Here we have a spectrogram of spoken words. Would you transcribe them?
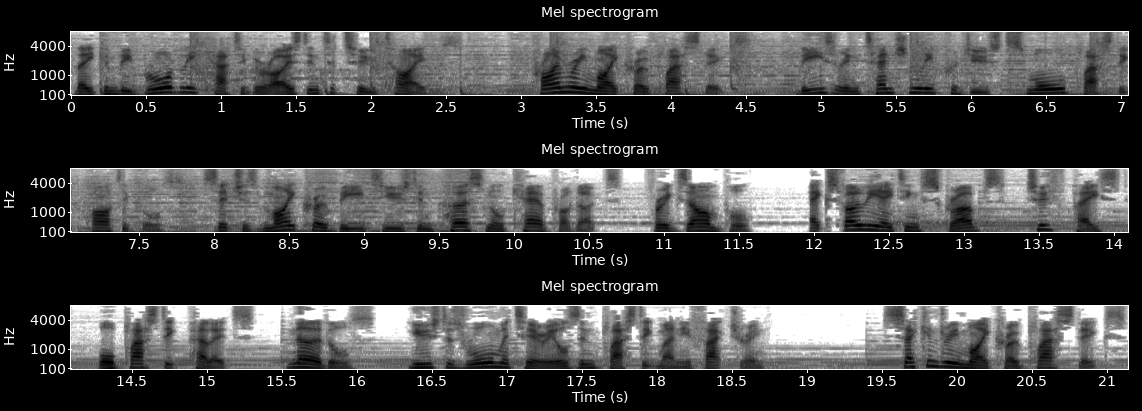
They can be broadly categorized into two types. Primary microplastics, these are intentionally produced small plastic particles, such as microbeads used in personal care products, for example, exfoliating scrubs, toothpaste, or plastic pellets, nurdles, used as raw materials in plastic manufacturing. Secondary microplastics,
